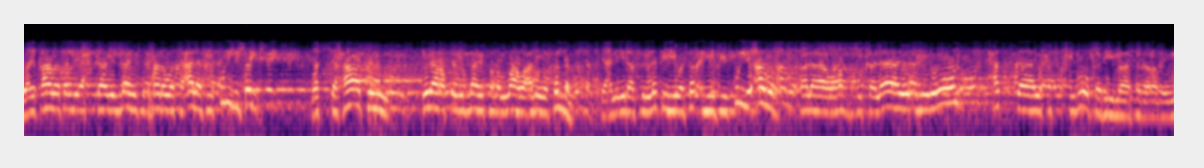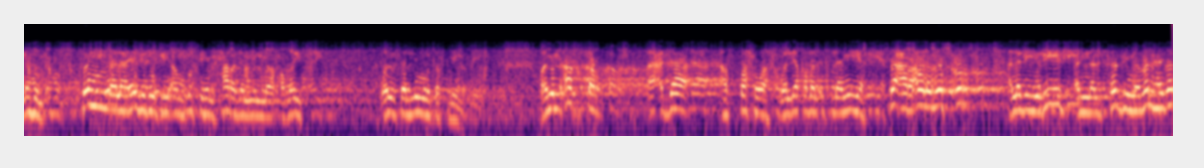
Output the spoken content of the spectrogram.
وإقامة لأحكام الله سبحانه وتعالى في كل شيء والتحاكم إلى رسول الله صلى الله عليه وسلم يعني إلى سنته وشرعه في كل أمر. فلا وربك لا يؤمنون حتى يحكموك فيما شجر بينهم ثم لا يجدوا في أنفسهم حرجا مما قضيت. ويسلموا تسليما ومن أخطر أعداء الصحوة واليقظة الإسلامية شعر أو لم يشعر الذي يريد أن نلتزم منهجا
